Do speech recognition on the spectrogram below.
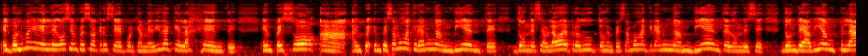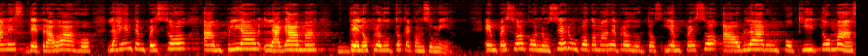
El volumen en el negocio empezó a crecer porque a medida que la gente empezó a, empezamos a crear un ambiente donde se hablaba de productos, empezamos a crear un ambiente donde se, donde habían planes de trabajo, la gente empezó a ampliar la gama de los productos que consumía empezó a conocer un poco más de productos y empezó a hablar un poquito más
